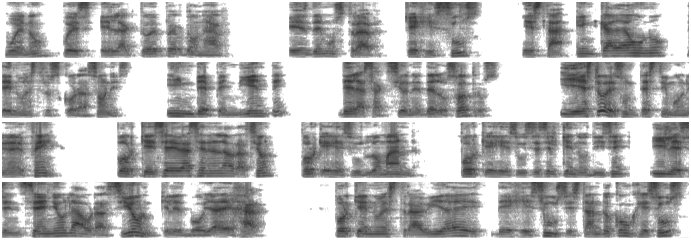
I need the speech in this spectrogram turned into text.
Bueno, pues el acto de perdonar es demostrar que Jesús está en cada uno de nuestros corazones, independiente de las acciones de los otros. Y esto es un testimonio de fe. ¿Por qué se debe hacer en la oración? Porque Jesús lo manda, porque Jesús es el que nos dice, y les enseño la oración que les voy a dejar. Porque nuestra vida de, de Jesús, estando con Jesús,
